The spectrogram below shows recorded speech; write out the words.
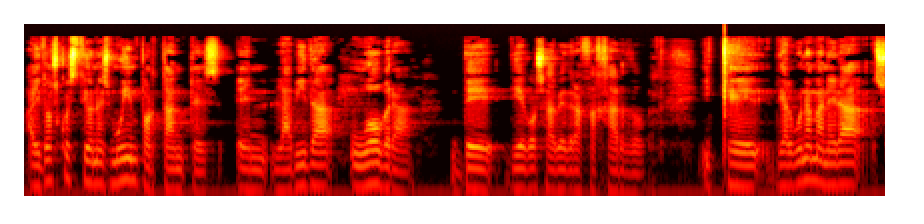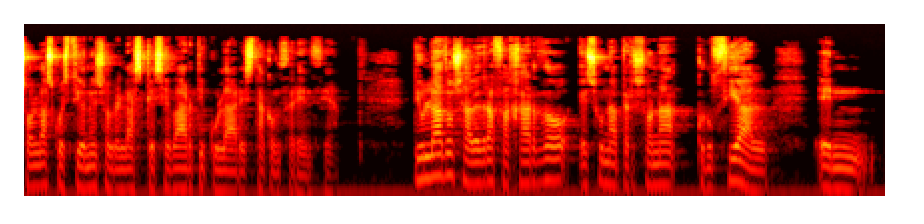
hay dos cuestiones muy importantes en la vida u obra de Diego Saavedra Fajardo y que de alguna manera son las cuestiones sobre las que se va a articular esta conferencia. De un lado, Saavedra Fajardo es una persona crucial en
